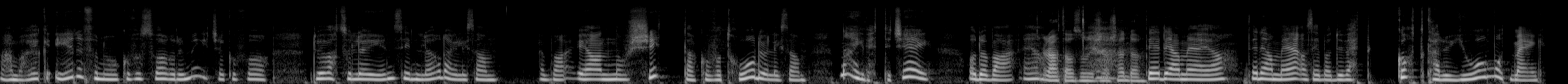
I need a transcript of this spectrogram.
Og han bare Ja, hva er det for noe? Hvorfor svarer du meg ikke? Hvorfor Du har vært så løyen siden lørdag, liksom. Jeg bare Ja, no shit, da. Hvorfor tror du, liksom? Nei, jeg vet ikke, jeg. Og da bare ja. Later som det ikke har skjedd. da. Det er der vi er, ja. Det er der vi er. Og så jeg bare Du vet godt hva du gjorde mot meg.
